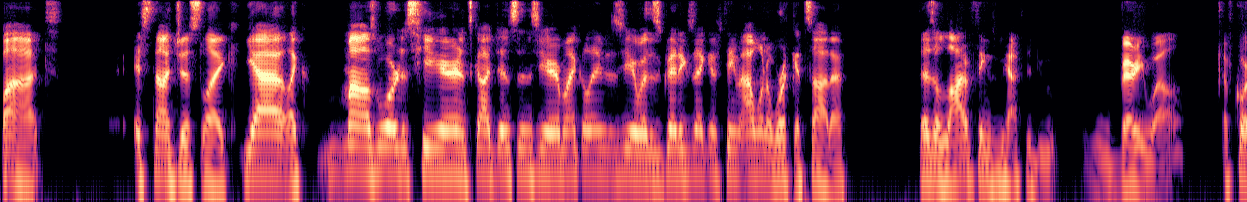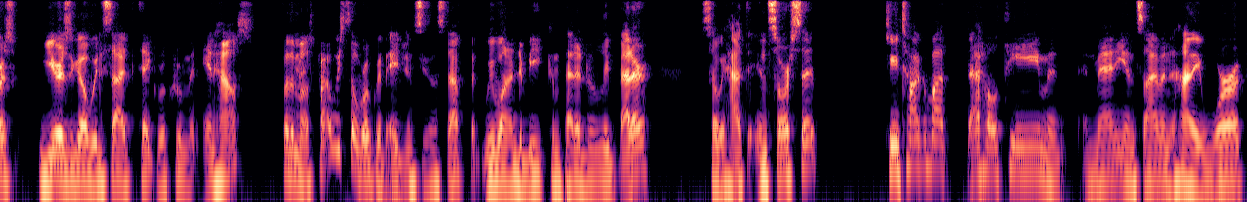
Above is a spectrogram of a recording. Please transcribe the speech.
but it's not just like, yeah, like Miles Ward is here and Scott Jensen's here, Michael Ames is here with his great executive team. I want to work at SADA there's a lot of things we have to do very well. Of course, years ago we decided to take recruitment in house for the most part. We still work with agencies and stuff, but we wanted to be competitively better, so we had to insource it. Can you talk about that whole team and, and Manny and Simon and how they work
